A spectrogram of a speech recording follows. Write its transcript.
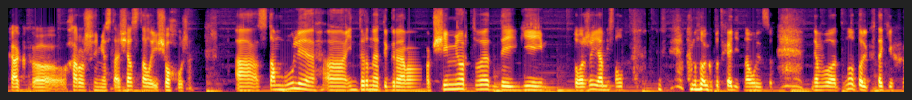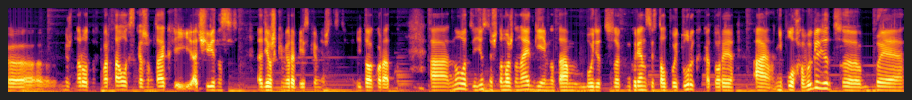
как э, хорошее место, а сейчас стало еще хуже. А в Стамбуле э, интернет-игра вообще мертвая, Daygame тоже, я бы стал много подходить на улицу. Вот. Ну, только в таких э, международных кварталах, скажем так, и, очевидно, с девушками европейской внешности. И то аккуратно. А, ну, вот единственное, что можно Night Game, но там будет конкуренция с толпой турок, которые, а, неплохо выглядят, э, б,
